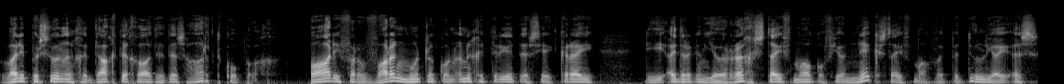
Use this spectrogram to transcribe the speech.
wat die persoon in gedagte gehad het is hardkoppig. Waar die verwarring moontlik kon ingetree het is jy kry die uitdrukking jou rug styf maak of jou nek styf maak. Wat bedoel jy is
